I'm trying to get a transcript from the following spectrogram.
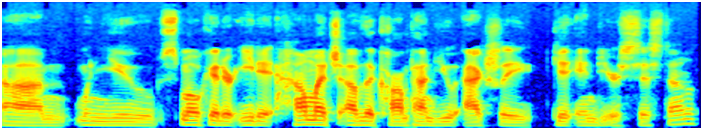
um, when you smoke it or eat it, how much of the compound you actually get into your system.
